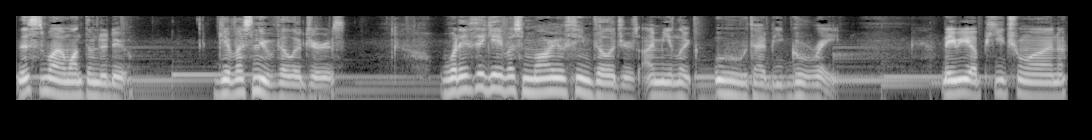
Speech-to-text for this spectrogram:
This is what I want them to do give us new villagers. What if they gave us Mario themed villagers? I mean, like, ooh, that'd be great maybe a Peach one,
